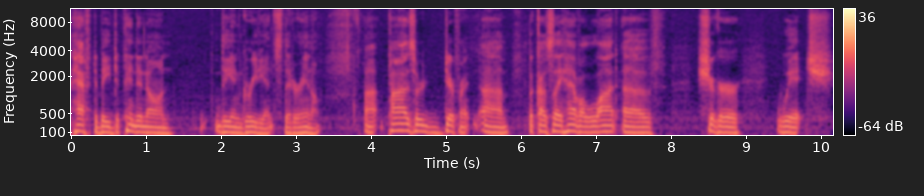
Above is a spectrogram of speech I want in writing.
have to be dependent on the ingredients that are in them. Uh, pies are different um, because they have a lot of sugar, which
